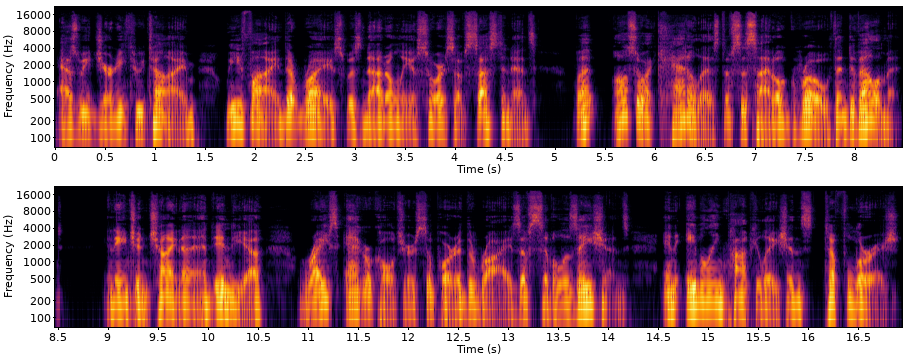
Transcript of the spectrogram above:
As we journey through time, we find that rice was not only a source of sustenance, but also a catalyst of societal growth and development. In ancient China and India, rice agriculture supported the rise of civilizations, enabling populations to flourish.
